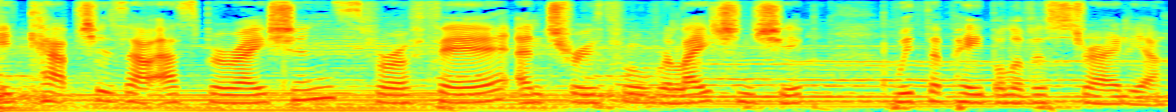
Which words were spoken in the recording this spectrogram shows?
It captures our aspirations for a fair and truthful relationship with the people of Australia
